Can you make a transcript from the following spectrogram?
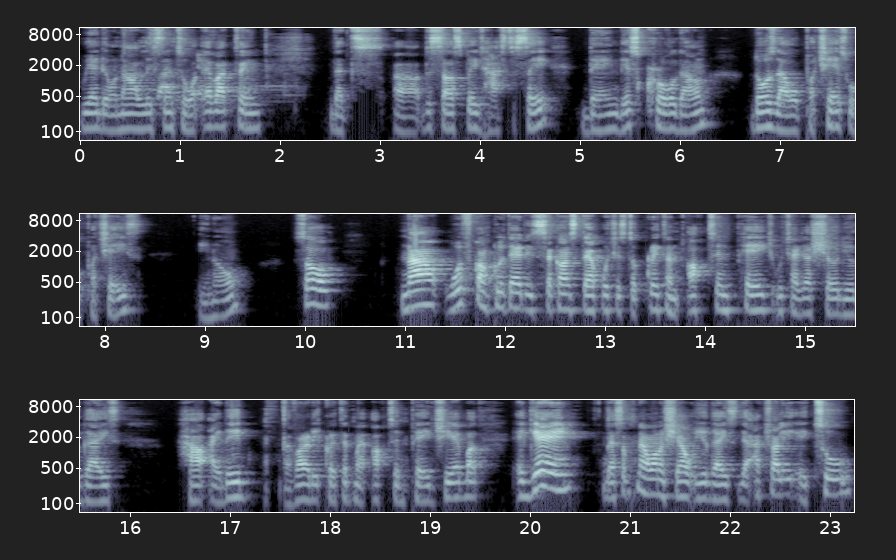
where they will now listen to whatever thing that uh, the sales page has to say. Then they scroll down. Those that will purchase will purchase, you know. So now we've concluded the second step, which is to create an opt-in page, which I just showed you guys how I did. I've already created my opt-in page here, but again, there's something I want to share with you guys. They're actually a tool,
